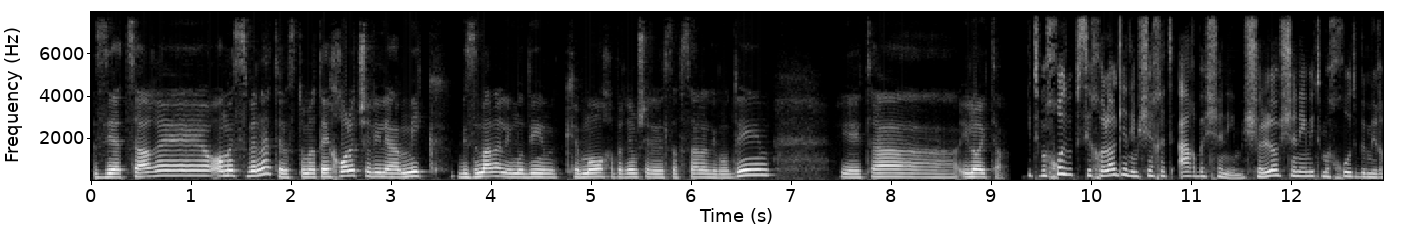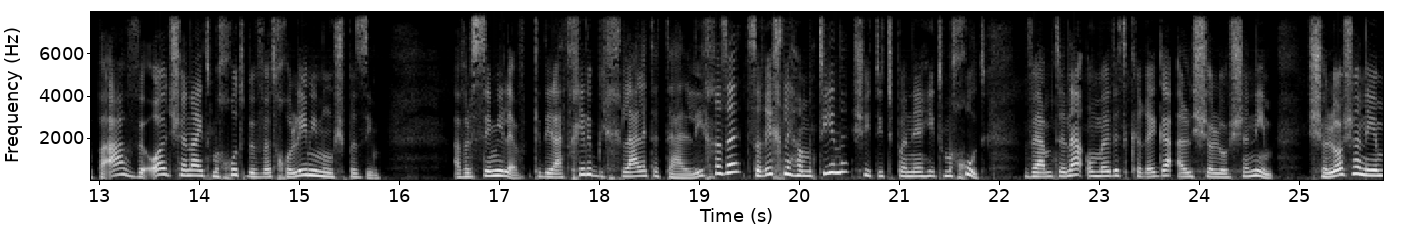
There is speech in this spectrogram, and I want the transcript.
זה יצר אה, עומס ונטל, זאת אומרת, היכולת שלי להעמיק בזמן הלימודים, כמו החברים שלי לספסל הלימודים, היא הייתה, היא לא הייתה. התמחות בפסיכולוגיה נמשכת ארבע שנים, שלוש שנים התמחות במרפאה ועוד שנה התמחות בבית חולים עם מאושפזים. אבל שימי לב, כדי להתחיל בכלל את התהליך הזה, צריך להמתין שהיא תתפנה התמחות, וההמתנה עומדת כרגע על שלוש שנים. שלוש שנים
